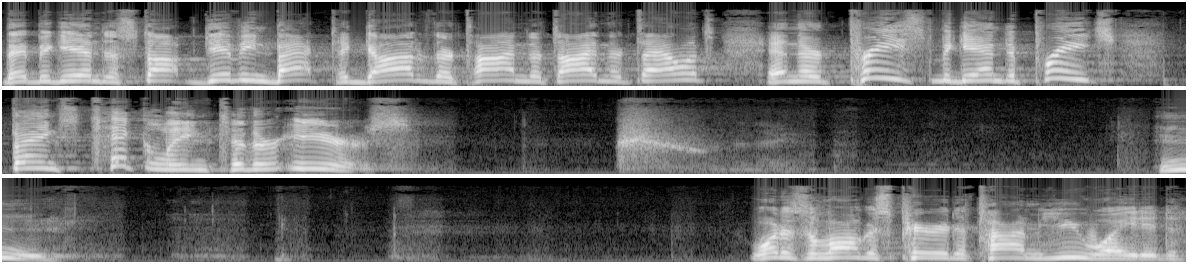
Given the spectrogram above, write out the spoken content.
They begin to stop giving back to God of their time, their time, and their talents. And their priests began to preach things tickling to their ears. Hmm. What is the longest period of time you waited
